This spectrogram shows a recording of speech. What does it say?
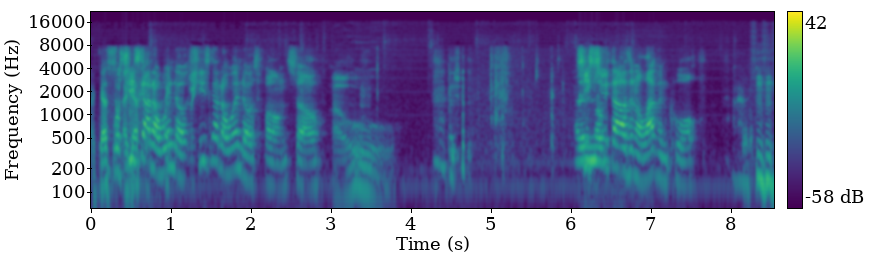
I guess. Well, I she's guess got a it's- Windows. She's got a Windows phone, so Oh, I she's know- 2011 cool.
